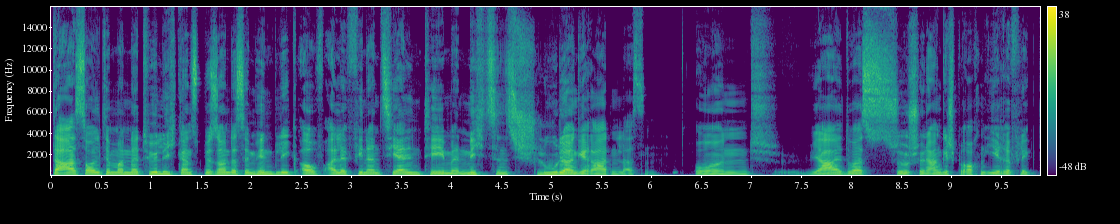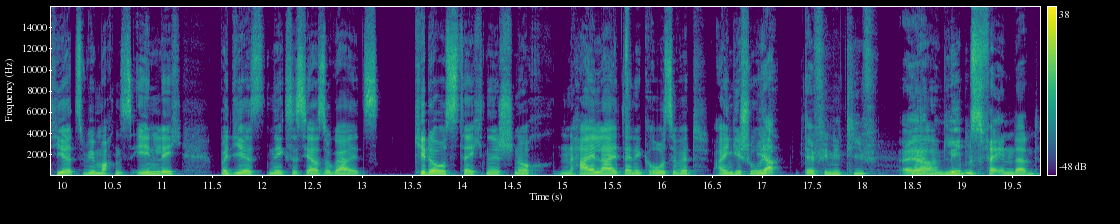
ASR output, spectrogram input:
da sollte man natürlich ganz besonders im Hinblick auf alle finanziellen Themen nichts ins Schludern geraten lassen. Und ja, du hast so schön angesprochen, ihr reflektiert, wir machen es ähnlich. Bei dir ist nächstes Jahr sogar jetzt Kiddos technisch noch ein Highlight, deine große wird eingeschult. Ja, definitiv. Äh, ja. Lebensverändernd.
